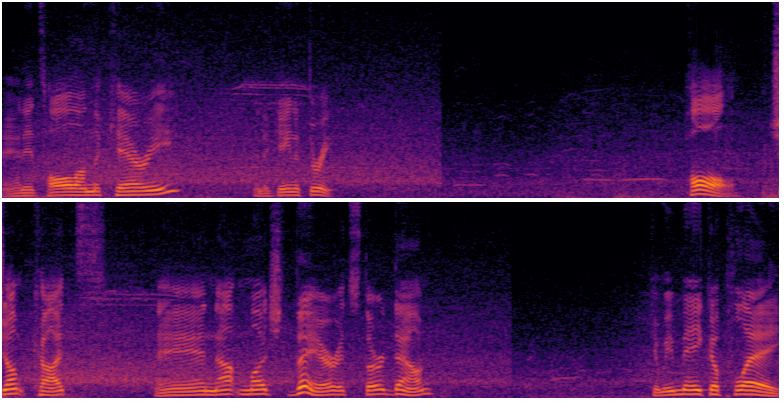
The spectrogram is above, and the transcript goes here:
And it's Hall on the carry. And a gain of three. Hall, jump cuts. And not much there. It's third down. Can we make a play?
